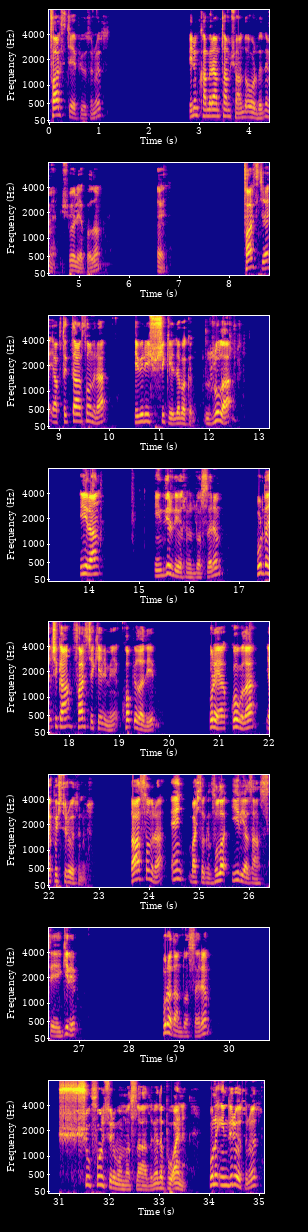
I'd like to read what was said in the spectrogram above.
Farsça yapıyorsunuz. Benim kameram tam şu anda orada değil mi? Şöyle yapalım. Evet. Farsça yaptıktan sonra çeviriyi şu şekilde bakın. Zula İran indir diyorsunuz dostlarım. Burada çıkan Farsça kelimeyi kopyala deyip buraya Google'a yapıştırıyorsunuz. Daha sonra en başta bakın Zula İr yazan siteye girip buradan dostlarım şu full sürüm olması lazım ya da bu aynen. Bunu indiriyorsunuz.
